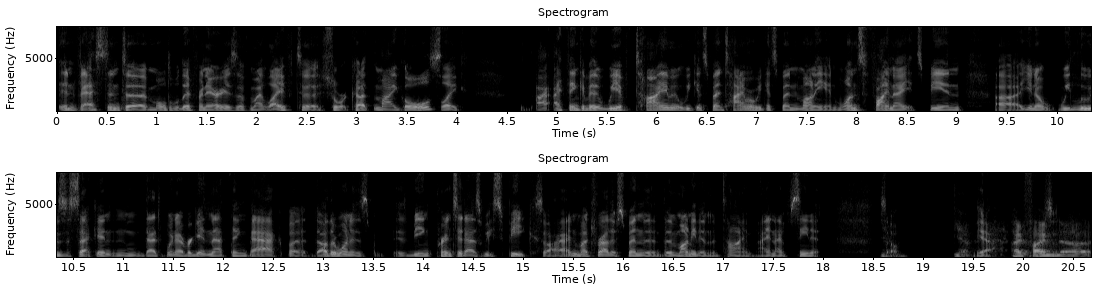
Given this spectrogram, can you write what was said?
invest into multiple different areas of my life to shortcut my goals, like I, I, think of it we have time we can spend time or we can spend money and one's finite it's being uh you know we lose a second and that we're never getting that thing back but the other one is is being printed as we speak so i'd much rather spend the, the money than the time and i've seen it so yeah, yeah, I find uh,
